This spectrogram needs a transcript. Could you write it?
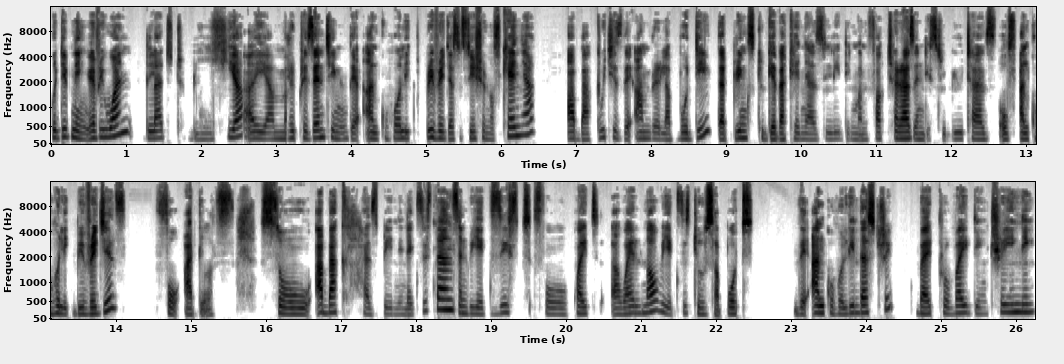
Good evening, everyone. Glad to be here. I am representing the Alcoholic Beverage Association of Kenya. ABAK, which is the umbrella body that brings together Kenya's leading manufacturers and distributors of alcoholic beverages for adults. So ABAK has been in existence and we exist for quite a while now. We exist to support the alcohol industry by providing training,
